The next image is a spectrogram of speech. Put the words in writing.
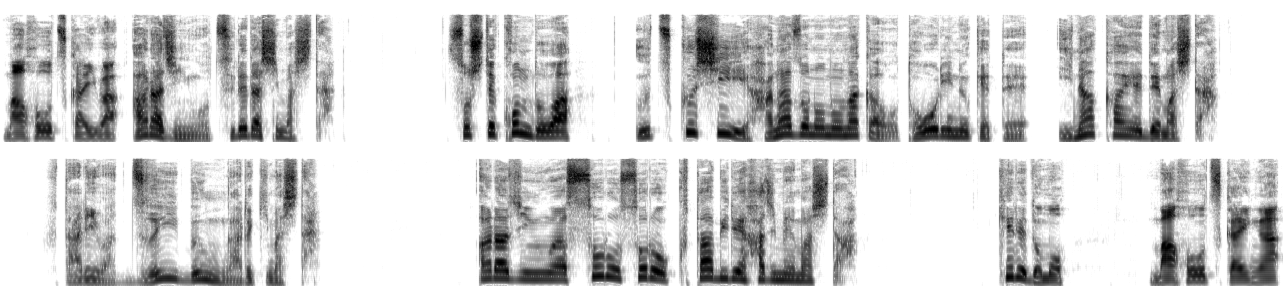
魔法使いはアラジンを連れ出しました。そして今度は美しい花園の中を通り抜けて田舎へ出ました。二人はずいぶん歩きました。アラジンはそろそろくたびれ始めました。けれども魔法使いが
